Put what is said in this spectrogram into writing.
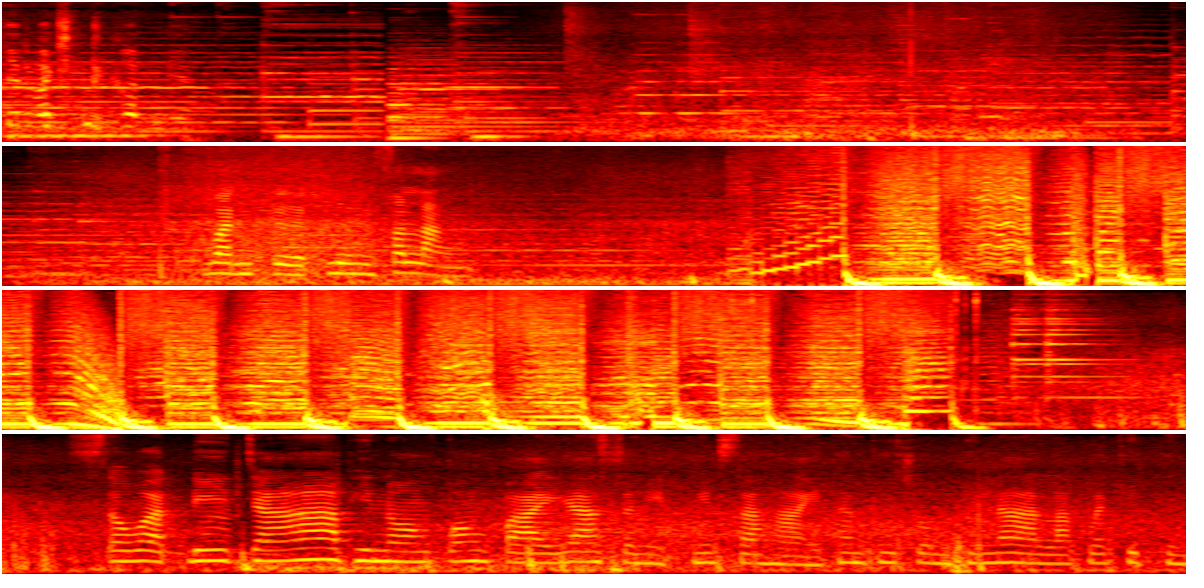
คิดว่ากินคนเดียว วันเกิดลุงฝรั่ง สวัสดีจ้าพี่น้องป้องปายญาติสนิทมิตรสหายท่านผู้ชมที่น่ารักและคิดถึง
